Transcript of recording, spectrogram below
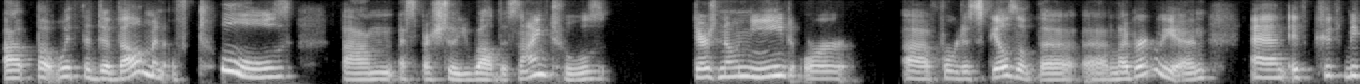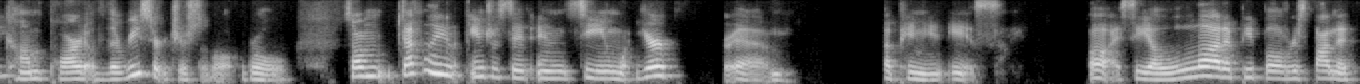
Uh, but with the development of tools, um, especially well-designed tools, there's no need or uh, for the skills of the uh, librarian, and it could become part of the researcher's role. So I'm definitely interested in seeing what your um, opinion is. Oh, I see a lot of people responded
